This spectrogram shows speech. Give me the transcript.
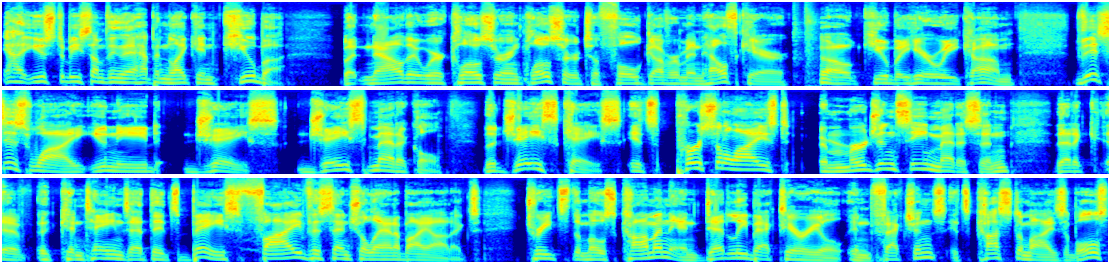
Yeah, it used to be something that happened like in Cuba. But now that we're closer and closer to full government health care, oh, Cuba, here we come. This is why you need Jase, Jase Medical. The Jase case, it's personalized emergency medicine that uh, uh, contains at its base five essential antibiotics, treats the most common and deadly bacterial infections. It's customizable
